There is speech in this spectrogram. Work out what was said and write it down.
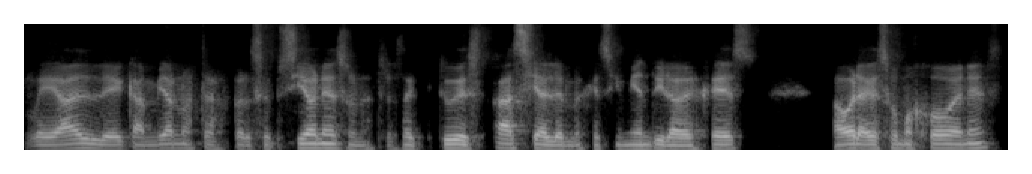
real de cambiar nuestras percepciones o nuestras actitudes hacia el envejecimiento y la vejez, ahora que somos jóvenes,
